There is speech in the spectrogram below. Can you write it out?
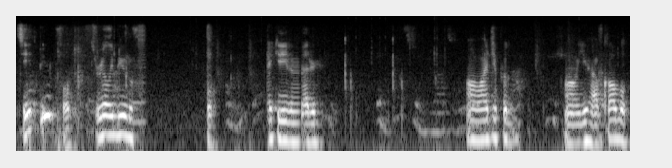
See, it's beautiful. It's really beautiful. Make it even better. Oh, why'd you put? Oh, you have cobble.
